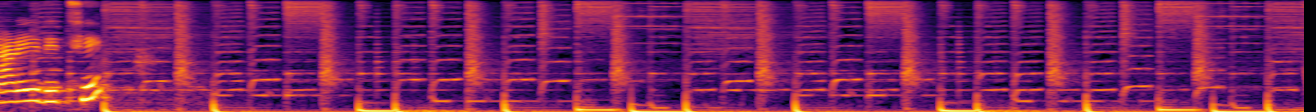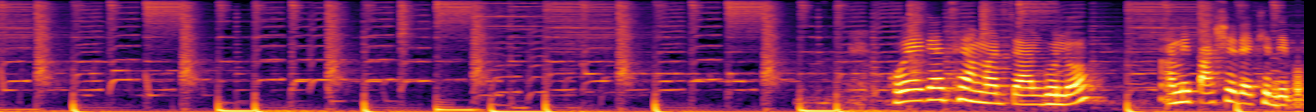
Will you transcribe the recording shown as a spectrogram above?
নাড়িয়ে দিচ্ছি। হয়ে গেছে আমার চালগুলো। আমি পাশে রেখে দেব।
